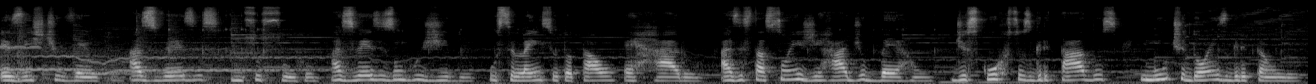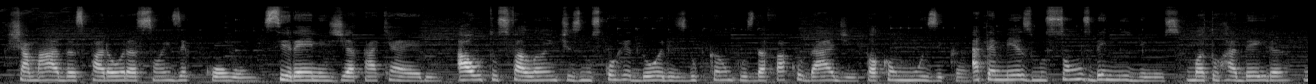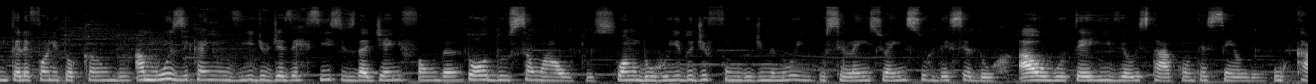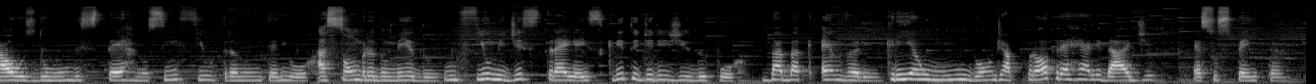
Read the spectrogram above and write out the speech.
existe o vento, às vezes um sussurro, às vezes um rugido. O silêncio total é raro. As estações de rádio berram, discursos gritados e multidões gritando. Chamadas para orações ecoam, sirenes de ataque aéreo. Altos falantes nos corredores do campus da faculdade tocam música, até mesmo sons benignos, uma torradeira, um telefone tocando, a música em um vídeo de exercícios da Jane Fonda, todos são altos. Quando o ruído de fundo diminui, o silêncio é ensurdecedor. Algo terrível está acontecendo. O caos do mundo externo se infiltra no interior. A sombra do medo, um filme de estreia escrito e dirigido por Babak Envery, cria um mundo onde a própria realidade é suspeita.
